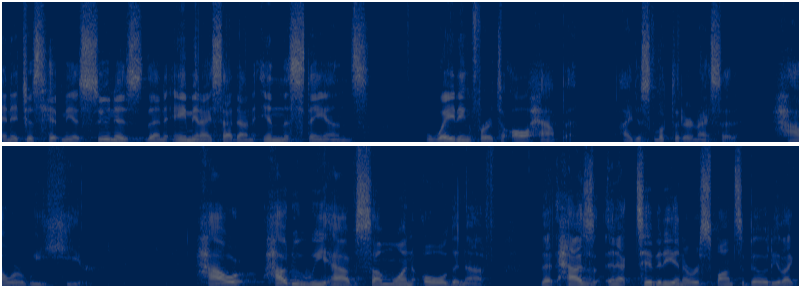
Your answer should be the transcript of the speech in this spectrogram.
And it just hit me as soon as then Amy and I sat down in the stands, waiting for it to all happen. I just looked at her and I said, How are we here? How, how do we have someone old enough that has an activity and a responsibility like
